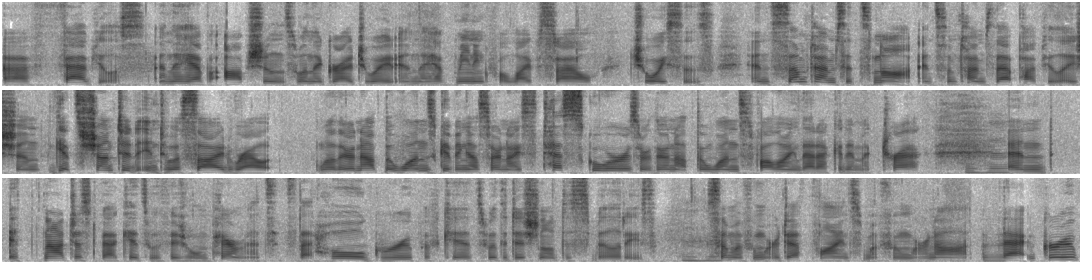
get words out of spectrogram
uh, fabulous and they have options when they graduate and they have meaningful lifestyle choices and sometimes it's not and sometimes that population gets shunted into a side route. Well they're not the ones giving us our nice test scores or they're not the ones following that academic track. And it's not just about kids with visual impairments. It's that whole group of kids with additional disabilities mm-hmm. some of whom are deafblind some of whom are not. That group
